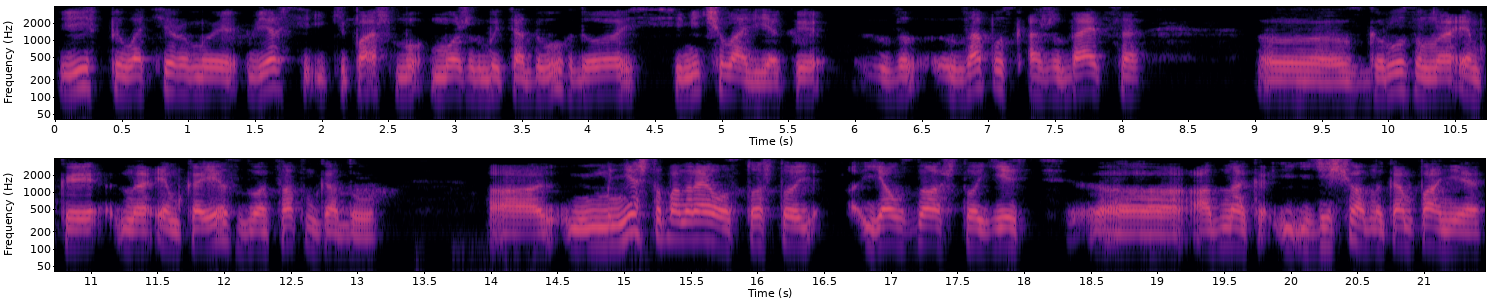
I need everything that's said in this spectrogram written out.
И в пилотируемой версии экипаж может быть от двух до семи человек. И запуск ожидается э, с грузом на, МК, на МКС в 2020 году. А, мне что понравилось, то, что я узнал, что есть э, одна, еще одна компания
